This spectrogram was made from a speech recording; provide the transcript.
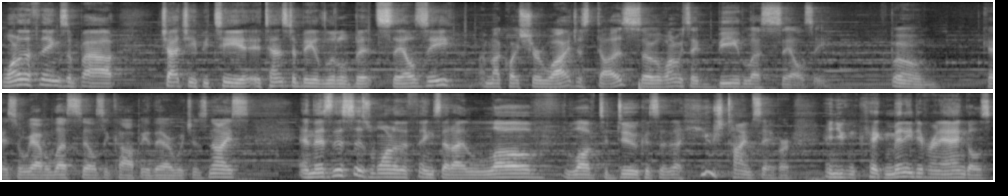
One of the things about ChatGPT, it tends to be a little bit salesy. I'm not quite sure why, it just does. So why don't we say be less salesy? Boom. Okay, so we have a less salesy copy there, which is nice. And this, this is one of the things that I love, love to do because it's a huge time saver and you can take many different angles.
